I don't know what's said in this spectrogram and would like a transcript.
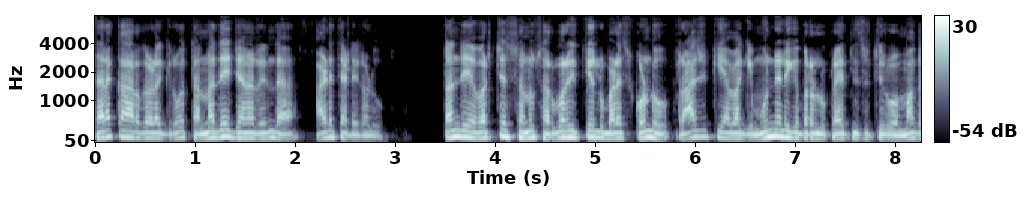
ಸರಕಾರದೊಳಗಿರುವ ತನ್ನದೇ ಜನರಿಂದ ಅಡೆತಡೆಗಳು. ತಂದೆಯ ವರ್ಚಸ್ಸನ್ನು ಸರ್ವರೀತಿಯಲ್ಲೂ ಬಳಸಿಕೊಂಡು ರಾಜಕೀಯವಾಗಿ ಮುನ್ನೆಲೆಗೆ ಬರಲು ಪ್ರಯತ್ನಿಸುತ್ತಿರುವ ಮಗ,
